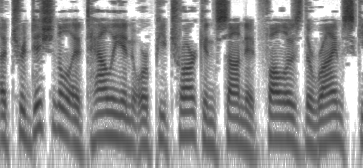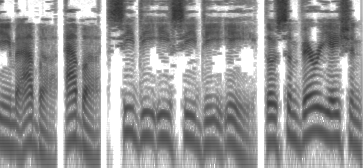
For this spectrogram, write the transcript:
A traditional Italian or Petrarchan sonnet follows the rhyme scheme ABBA, ABBA, CDE-CDE, though some variation,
